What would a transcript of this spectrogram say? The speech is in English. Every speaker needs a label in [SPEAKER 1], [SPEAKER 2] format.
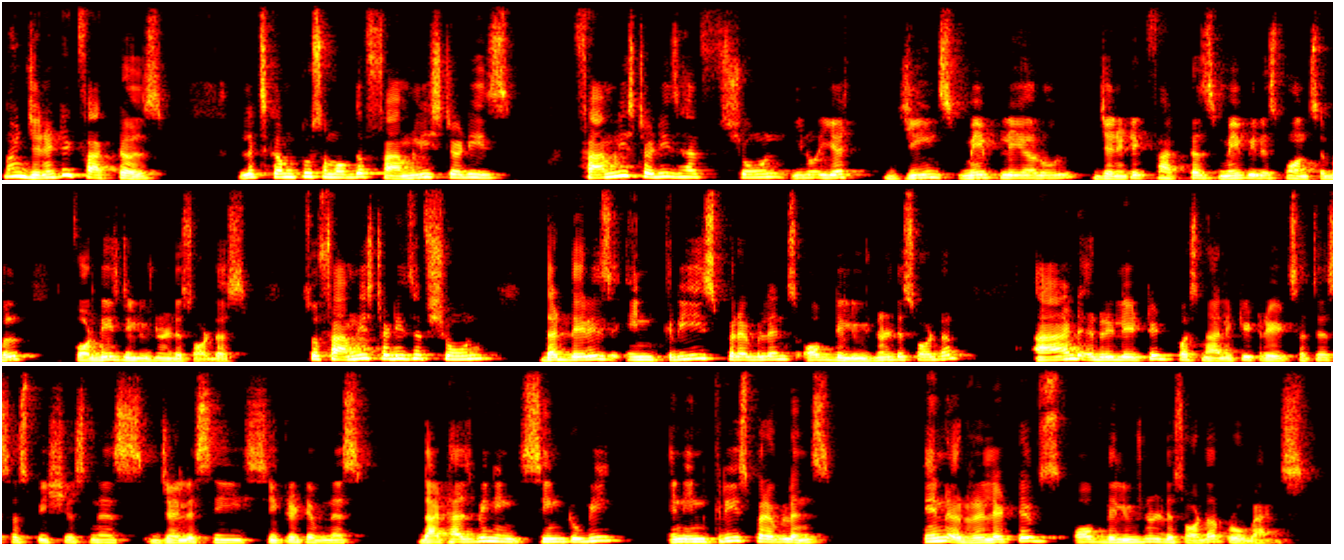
[SPEAKER 1] Now in genetic factors, let's come to some of the family studies. Family studies have shown, you know, yes, genes may play a role, genetic factors may be responsible for these delusional disorders. So family studies have shown that there is increased prevalence of delusional disorder and related personality traits such as suspiciousness, jealousy, secretiveness that has been in, seen to be in increased prevalence in relatives of delusional disorder probands.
